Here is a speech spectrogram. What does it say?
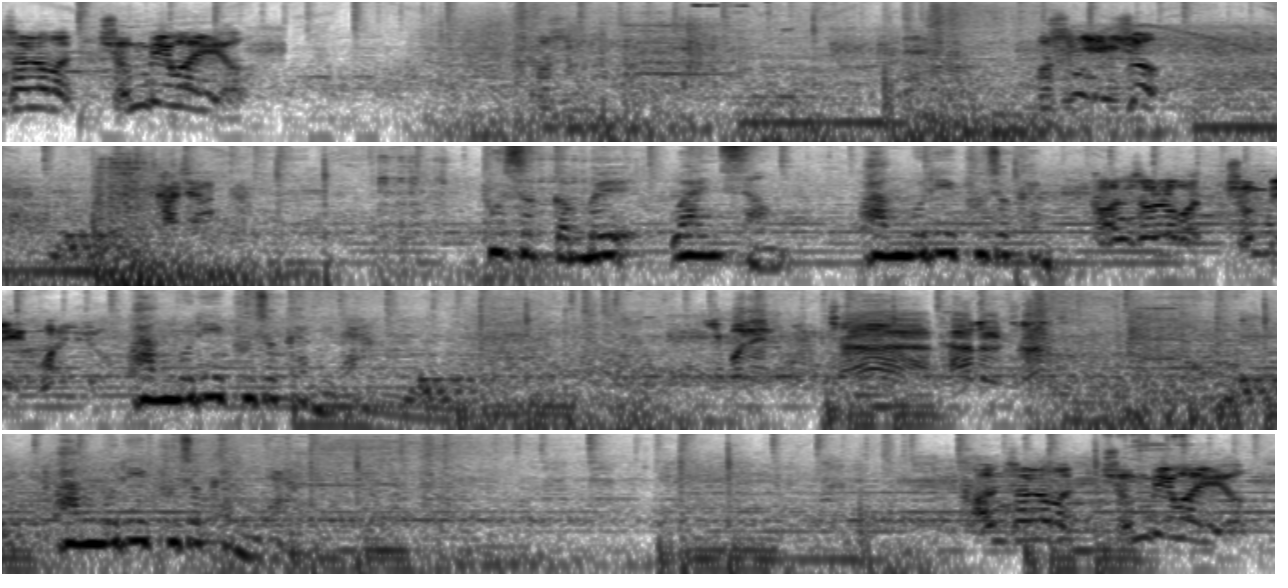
건설로봇 준비 완료. 무슨 네, 무슨 일이죠? 가자. 부속 건물 완성. 광물이 부족합니다. 건설로봇 준비 완료. 광물이 부족합니다. 이번엔 자, 다들 들었? 광물이 부족합니다. 건설로봇 준비 완료.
